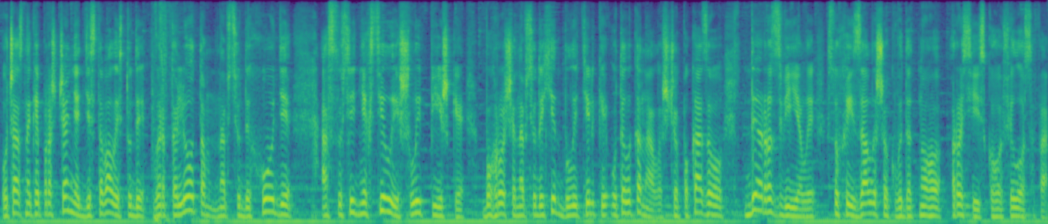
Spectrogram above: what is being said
Учасники прощання діставались туди вертольотом на всюдиході, а з сусідніх сіл йшли пішки, бо гроші на всюдихід були тільки у телеканалу, що показував, де розвіяли сухий залишок видатного російського філософа.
